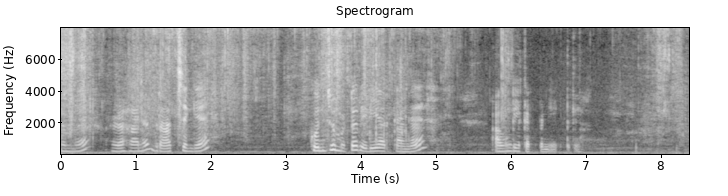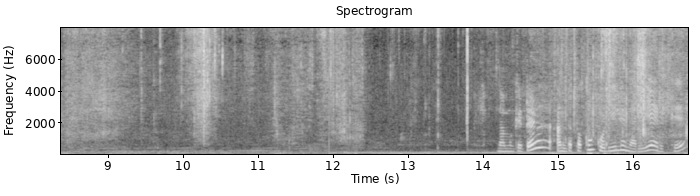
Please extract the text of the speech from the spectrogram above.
நம்ம அழகான திராட்சைங்க கொஞ்சம் மட்டும் ரெடியாக இருக்காங்க. அவங்கள கட் பண்ணி எடுத்துக்கலாம். நம்மக்கிட்ட அந்த பக்கம் கொடியில் நிறைய இருக்குது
